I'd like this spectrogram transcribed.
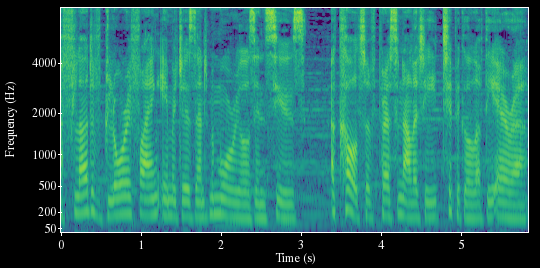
A flood of glorifying images and memorials ensues, a cult of personality typical of the era.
